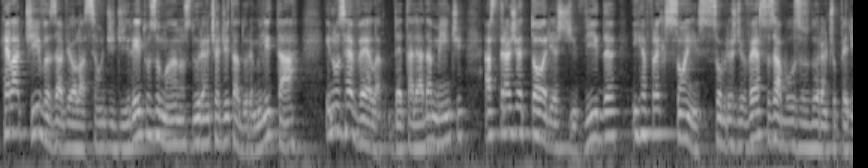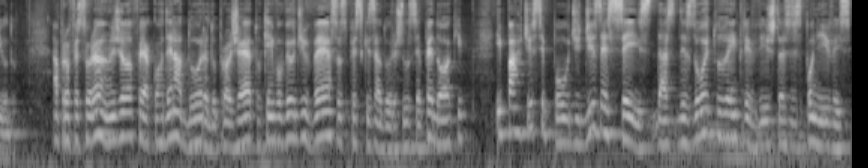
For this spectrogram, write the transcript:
relativas à violação de direitos humanos durante a ditadura militar e nos revela, detalhadamente, as trajetórias de vida e reflexões sobre os diversos abusos durante o período. A professora Ângela foi a coordenadora do projeto que envolveu diversos pesquisadores do CPDOC e participou de 16 das 18 entrevistas disponíveis,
